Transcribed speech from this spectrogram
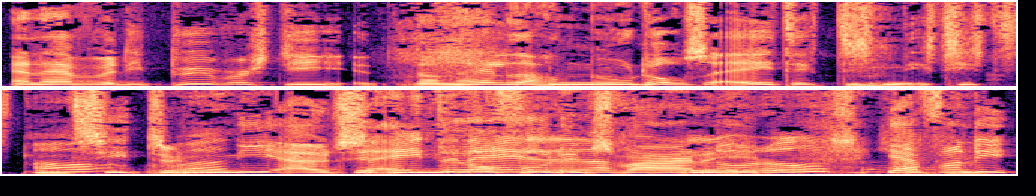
dan hebben we die pubers die dan de hele dag noedels eten. Het, is niet, het, ziet, Oh, ziet er wat? niet uit. Ze eten nul voedingswaarde? Ja, van die,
